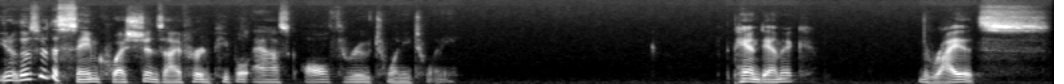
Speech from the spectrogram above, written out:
You know, those are the same questions I've heard people ask all through 2020. The pandemic, the riots,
